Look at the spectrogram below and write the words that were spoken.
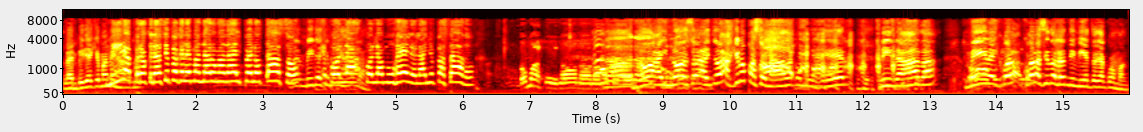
La envidia hay que manejar. Mira, pero gracias fue que le mandaron a dar el pelotazo la envidia hay que por, la, por la mujer el año pasado. ¿Cómo así? No, no, no. No, no, no, ay, no, eso, ay, no aquí no pasó nada con mujer, ni nada. Mira, ¿y cuál, cuál ha sido el rendimiento de Aquaman?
